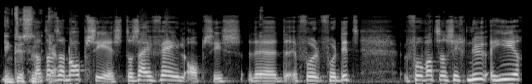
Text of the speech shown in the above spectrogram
Intussen, dat dat ja. een optie is. Er zijn veel opties. De, de, voor, voor, dit, voor wat er zich nu hier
